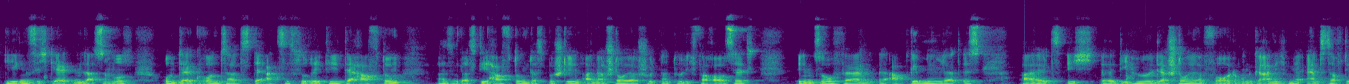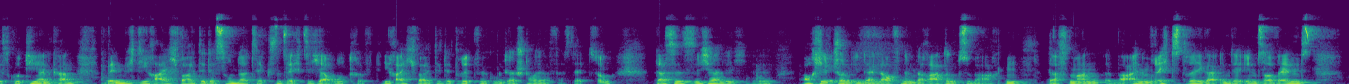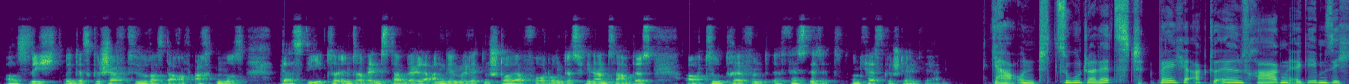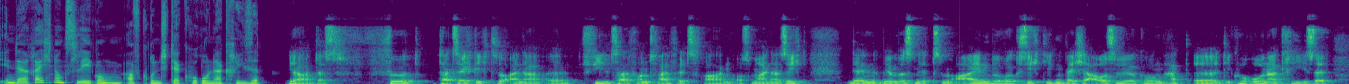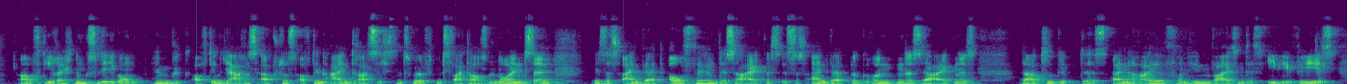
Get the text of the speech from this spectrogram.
gegen sich gelten lassen muss und der Grundsatz der Accessorität der Haftung, also dass die Haftung das Bestehen einer Steuerschuld natürlich voraussetzt, insofern äh, abgemildert ist, als ich äh, die Höhe der Steuerforderung gar nicht mehr ernsthaft diskutieren kann, wenn mich die Reichweite des 166 AO trifft, die Reichweite der Drittwirkung der Steuerversetzung. Das ist sicherlich äh, auch jetzt schon in der laufenden Beratung zu beachten, dass man bei einem Rechtsträger in der Insolvenz aus Sicht des Geschäftsführers darauf achten muss, dass die zur Insolvenztabelle angemeldeten Steuerforderungen des Finanzamtes auch zutreffend äh, festgesetzt und festgestellt werden. Ja, und zu guter Letzt, welche aktuellen Fragen ergeben sich in der Rechnungslegung aufgrund der Corona-Krise? Ja, das führt tatsächlich zu einer äh, Vielzahl von Zweifelsfragen aus meiner Sicht. Denn wir müssen jetzt zum einen berücksichtigen, welche Auswirkungen hat äh, die Corona-Krise auf die Rechnungslegung im Hinblick auf den Jahresabschluss auf den 31.12.2019. Ist es ein wertauffällendes Ereignis? Ist es ein wertbegründendes Ereignis? Dazu gibt es eine Reihe von Hinweisen des IDWs.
